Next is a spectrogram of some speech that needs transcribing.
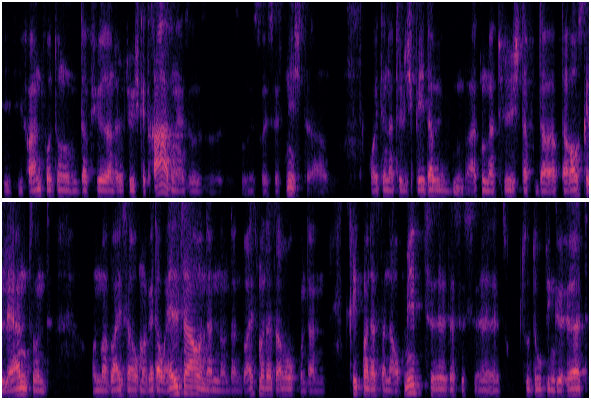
die, die, Verantwortung dafür dann natürlich getragen. Also so, so ist es nicht. Ähm, heute natürlich später hat man natürlich da, da, daraus gelernt und, und man weiß auch, man wird auch älter und dann, und dann weiß man das auch und dann kriegt man das dann auch mit, äh, dass es äh, zu, zu Doping gehört.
